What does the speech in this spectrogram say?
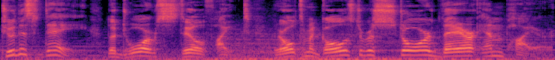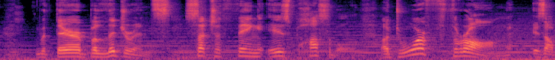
To this day, the dwarves still fight. Their ultimate goal is to restore their empire. With their belligerence, such a thing is possible. A dwarf throng is a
